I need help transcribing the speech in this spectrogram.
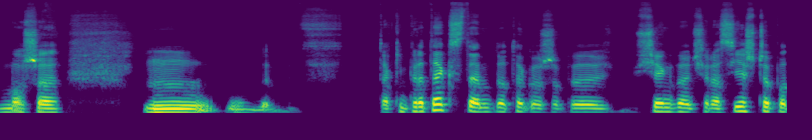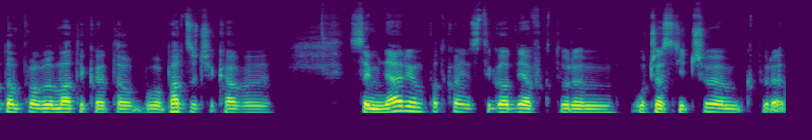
może mm, takim pretekstem do tego, żeby sięgnąć raz jeszcze po tą problematykę, to było bardzo ciekawe seminarium pod koniec tygodnia, w którym uczestniczyłem, które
